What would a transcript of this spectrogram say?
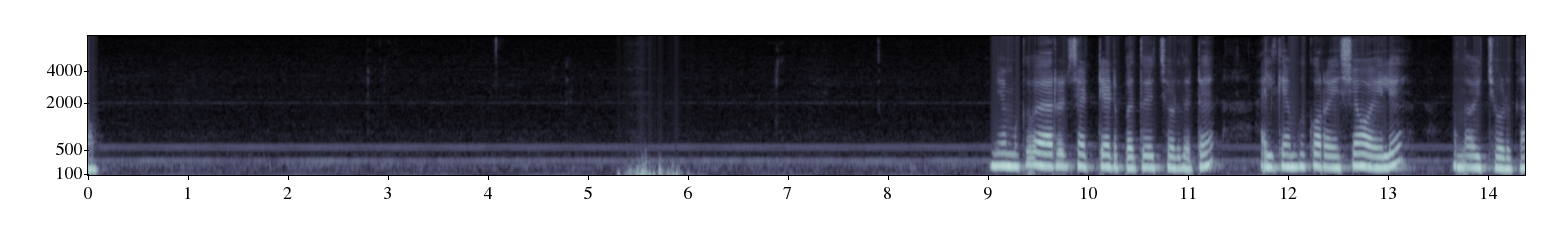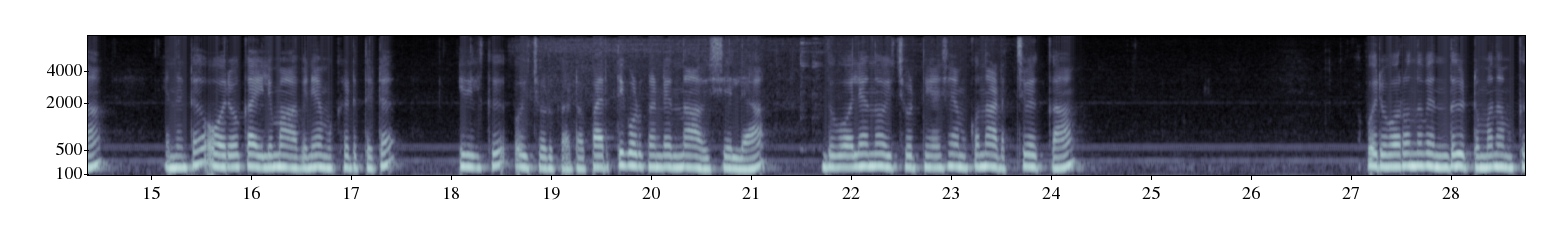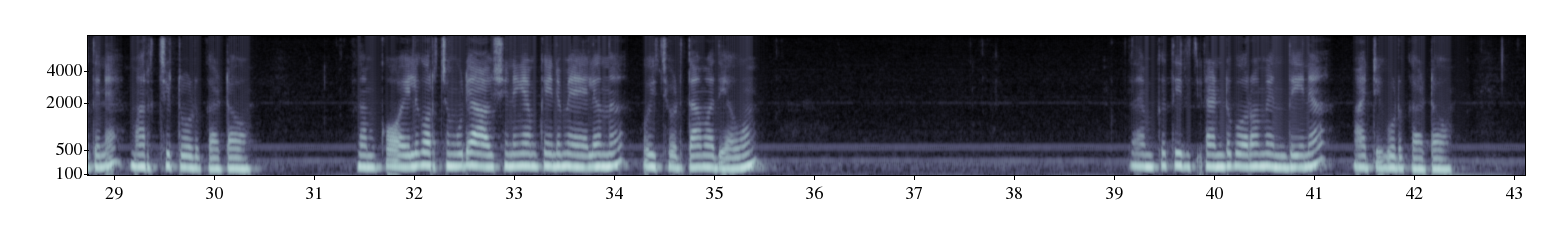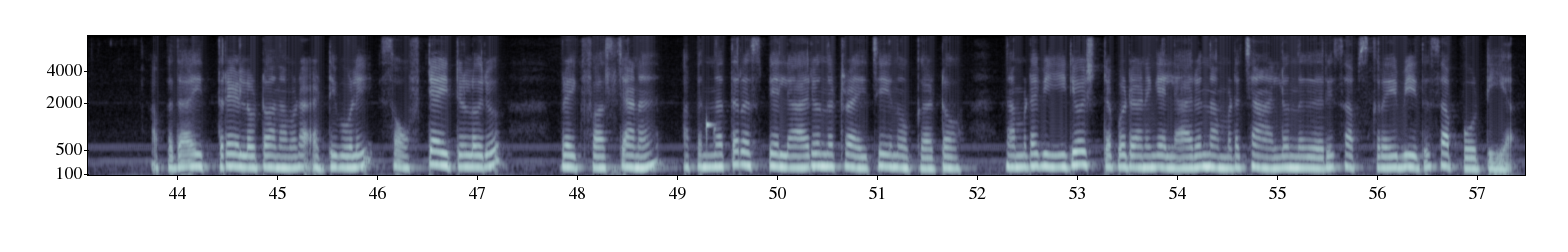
ഇനി നമുക്ക് വേറൊരു ചട്ടി അടുപ്പത്ത് വെച്ച് കൊടുത്തിട്ട് അതിലേക്ക് നമുക്ക് കുറേശ്ശെ ഓയിൽ ഒന്ന് ഒഴിച്ചു കൊടുക്കാം. എന്നിട്ട് ഓരോ കയ്യിൽ മാവിനെ നമുക്ക് എടുത്തിട്ട് ഇതിലേക്ക് ഒഴിച്ചു കൊടുക്കാം കേട്ടോ. പരത്തി കൊടുക്കേണ്ട ഒന്നും ആവശ്യമില്ല. ഇതുപോലെ ഒന്ന് ഒഴിച്ചു കൊടുത്തതിന് ശേഷം നമുക്കൊന്ന് അടച്ച് വെക്കാം. അപ്പോൾ ഒരു ഒന്ന് വെന്ത് കിട്ടുമ്പോൾ നമുക്കിതിനെ മറിച്ചിട്ട് കൊടുക്കാം കേട്ടോ. നമുക്ക് ഓയിൽ കുറച്ചും കൂടി ആവശ്യമുണ്ടെങ്കിൽ നമുക്ക് അതിന്റെ മേലെ ഒന്ന് ഒഴിച്ചു കൊടുത്താൽ മതിയാവും. നമുക്ക് തിരിച്ച് രണ്ട് പുറം വെന്തീന മാറ്റി കൊടുക്കാം കേട്ടോ അപ്പോൾ ഇതാ ഇത്രയേ ഉള്ളൂ കേട്ടോ നമ്മുടെ അടിപൊളി സോഫ്റ്റ് ആയിട്ടുള്ളൊരു ബ്രേക്ക്ഫാസ്റ്റാണ് അപ്പോൾ ഇന്നത്തെ റെസിപ്പി എല്ലാവരും ഒന്ന് ട്രൈ ചെയ്ത് നോക്കുക കേട്ടോ നമ്മുടെ വീഡിയോ ഇഷ്ടപ്പെടുകയാണെങ്കിൽ എല്ലാവരും നമ്മുടെ ചാനലൊന്ന് കയറി സബ്സ്ക്രൈബ് ചെയ്ത് സപ്പോർട്ട് ചെയ്യുക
